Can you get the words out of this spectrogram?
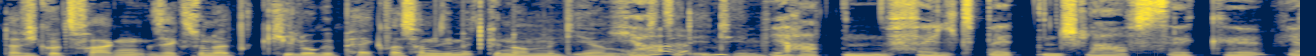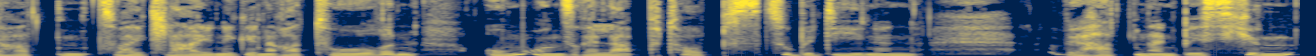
Darf ich kurz fragen, 600 Kilo Gepäck, was haben Sie mitgenommen mit Ihrem ja, OSZE-Team? Wir hatten Feldbetten, Schlafsäcke, wir hatten zwei kleine Generatoren, um unsere Laptops zu bedienen. Wir hatten ein bisschen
